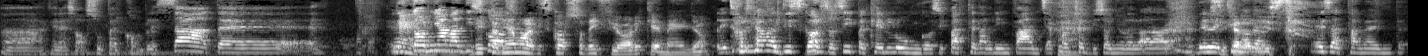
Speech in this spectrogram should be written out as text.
eh, che ne so, super complessate. Vabbè, Ritorniamo Eh, al discorso. Ritorniamo al discorso dei fiori che è meglio. Ritorniamo al discorso, sì, perché è lungo, si parte dall'infanzia, qua c'è bisogno della, dell'etimo del- Psicanalista. Esattamente,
